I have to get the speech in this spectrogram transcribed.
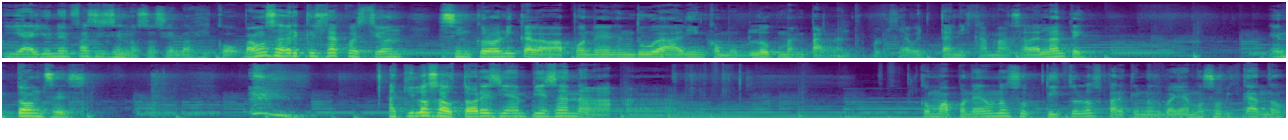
y hay un énfasis en lo sociológico. Vamos a ver que esta cuestión sincrónica la va a poner en duda alguien como Gluckman para la antropología británica más adelante. Entonces, aquí los autores ya empiezan a, a como a poner unos subtítulos para que nos vayamos ubicando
